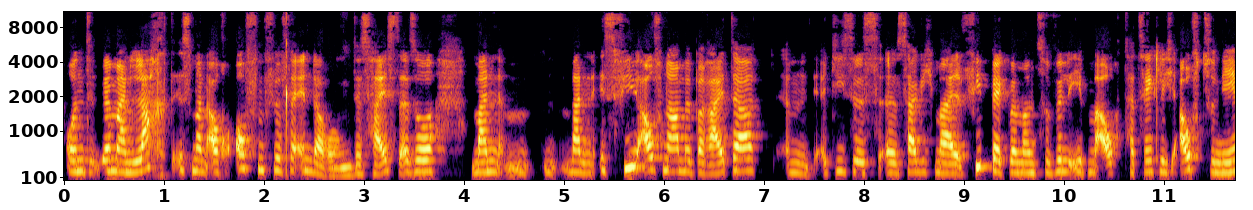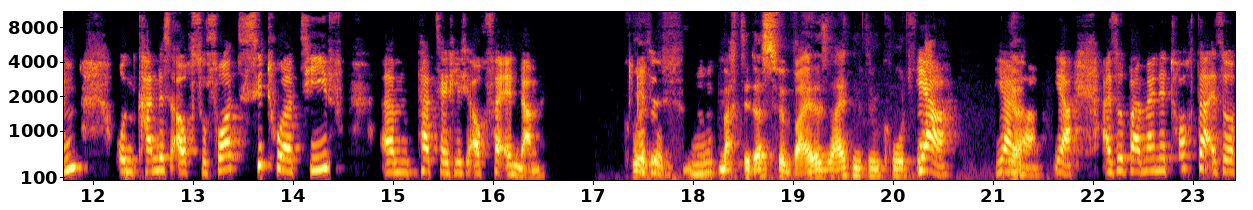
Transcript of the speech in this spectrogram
Und wenn man lacht, ist man auch offen für Veränderungen. Das heißt also, man, man ist viel aufnahmebereiter, ähm, dieses, äh, sage ich mal, Feedback, wenn man so will, eben auch tatsächlich aufzunehmen und kann es auch sofort situativ ähm, tatsächlich auch verändern. Cool. Also, Macht ihr das für beide Seiten mit dem Code? Ja, ja, ja, ja, Also bei meiner Tochter, also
